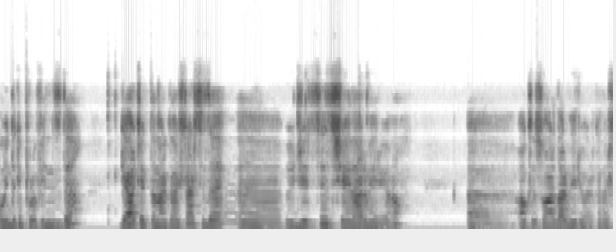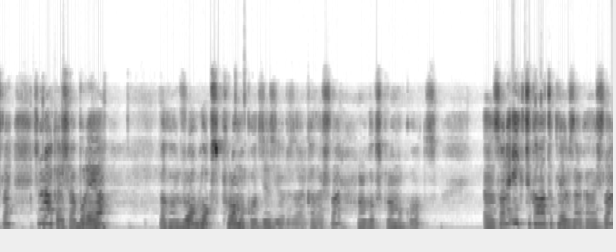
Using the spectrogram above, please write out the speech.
oyundaki profilinizde gerçekten arkadaşlar size e, ücretsiz şeyler veriyor. E, aksesuarlar veriyor arkadaşlar. Şimdi arkadaşlar buraya Bakın Roblox promo kod yazıyoruz arkadaşlar. Roblox promo kod. Ee, sonra ilk çıkana tıklıyoruz arkadaşlar.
